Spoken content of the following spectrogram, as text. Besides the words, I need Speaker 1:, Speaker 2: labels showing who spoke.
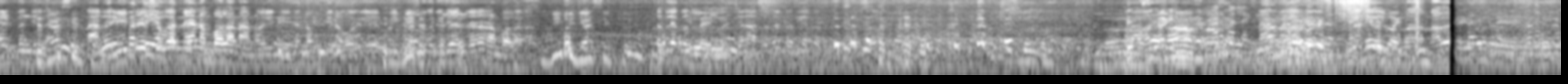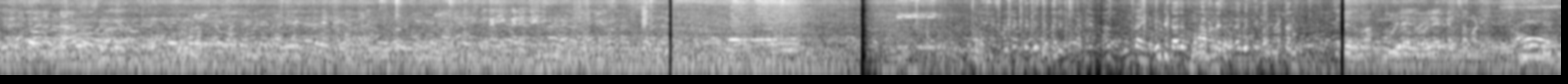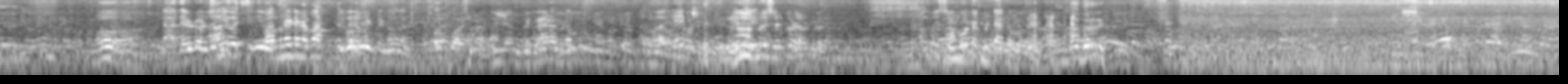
Speaker 1: Result ಬಂದಿಲ್ಲ.
Speaker 2: ನಾನು B P ಶುಗರ್ನೇ ನಂಬಲ್ಲ ನಾನು. ಇನ್ನು ಇದನ್ನ ನಂಬ್ತೀನಿ ಹೋಗಿ. ಬಿ ಪಿ ಶುಗರ್ ಇದೆ ಅಂದ್ರೆ ನಂಬಲ್ಲ ನಾನು.
Speaker 3: ಜಾಸ್ತಿ ಇತ್ತು.
Speaker 2: ಕದ್ಲೆ ಕದ್ಲೆ ಜನ ಅಂತಂದ್ರೆ ಕದ್ಲೆ ಕದ್ಲೆ ನಾವೇ ಒಳ್ಳೆ ಒಳ್ಳೆ ಕೆಲಸ ಮಾಡಿದ್ದೀವಿ ಅದೆರಡು ಫೋಟೋ ಬಿಟ್ಟಾಕ ಚೆಕ್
